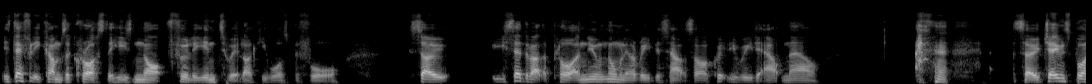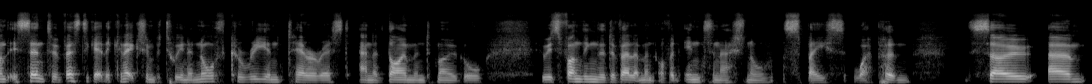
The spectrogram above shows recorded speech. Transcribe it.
it definitely comes across that he's not fully into it like he was before. So you said about the plot, and you, normally I read this out, so I'll quickly read it out now. so James Bond is sent to investigate the connection between a North Korean terrorist and a diamond mogul who is funding the development of an international space weapon. So um,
